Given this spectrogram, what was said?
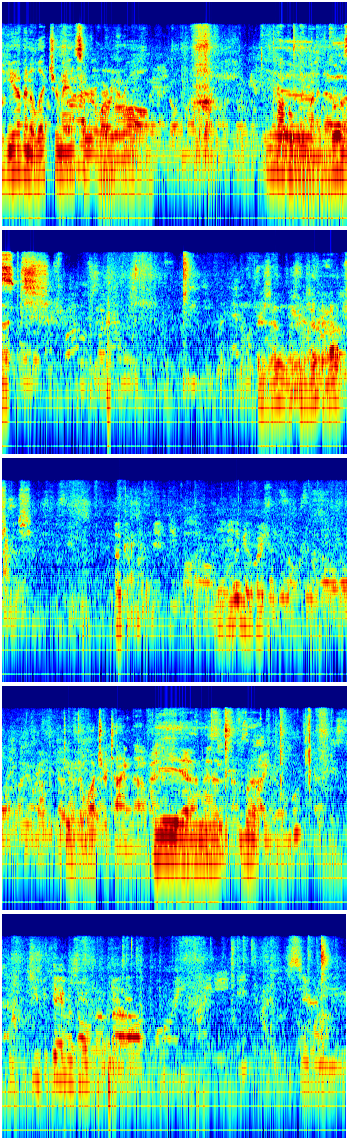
If you have an Electromancer or a Baral, Probably one of those. But there's other, there's other options. okay. You look at the price of it. You do have to watch your time though. Yeah, I know, but GPK was on about series eight or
